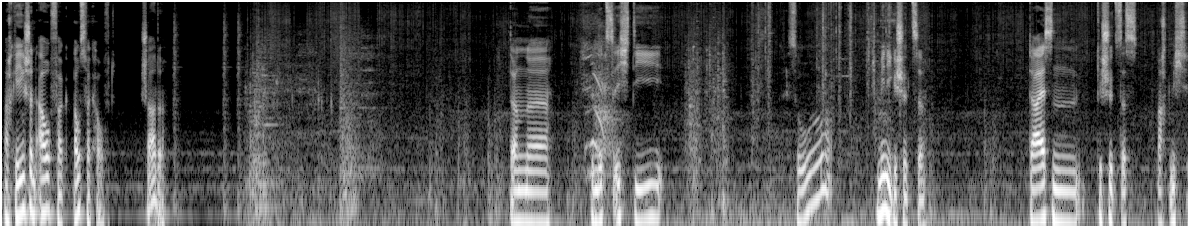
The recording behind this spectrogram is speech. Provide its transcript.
Ach, Gegenstand auch ausverkauft. Schade. Dann äh, benutze ich die so Mini-Geschütze. Da ist ein Geschütz, das macht mich,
